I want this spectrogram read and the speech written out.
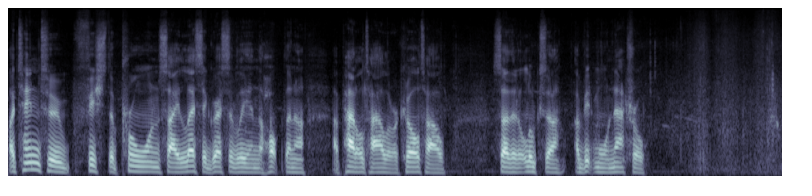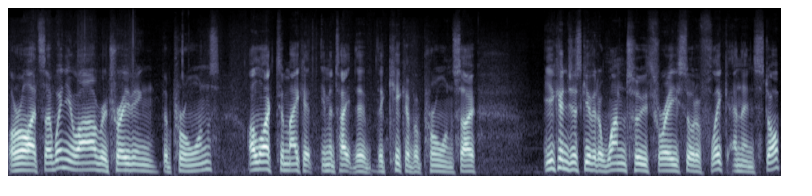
I tend to fish the prawn, say, less aggressively in the hop than a, a paddle tail or a curl tail so that it looks a, a bit more natural. All right, so when you are retrieving the PrawnZ, I like to make it imitate the, the kick of a prawn. So you can just give it a one, two, three sort of flick and then stop.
